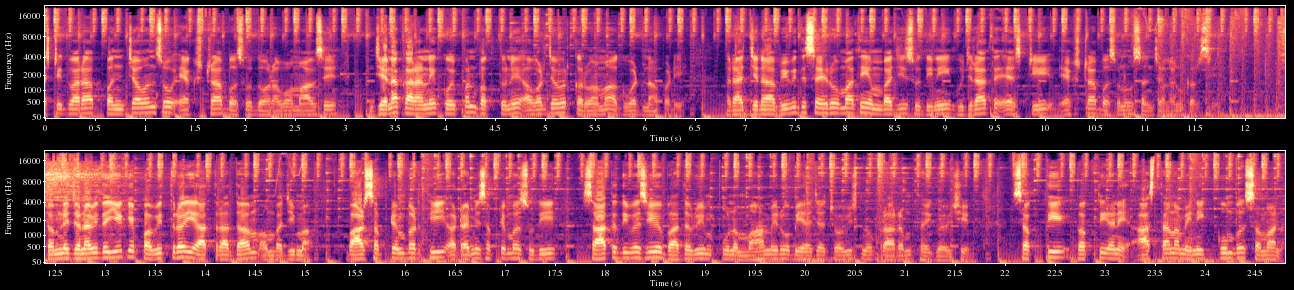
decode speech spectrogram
એસટી દ્વારા પંચાવનસો એક્સ્ટ્રા બસો દોડાવવામાં આવશે, જેના કારણે કોઈપણ ભક્તોને અવરજવર કરવામાં અગવડ ના પડે. રાજ્યના વિવિધ શહેરોમાંથી અંબાજી સુધીની ગુજરાત એસટી એક્સ્ટ્રા બસોનું સંચાલન કરશે. તમને જણાવી દઈએ કે પવિત્ર યાત્રાધામ અંબાજીમાં બાર સપ્ટેમ્બરથી અઢારમી સપ્ટેમ્બર સુધી સાત દિવસીય ભાદરવી પૂનમ મહામેળો બે હજાર ચોવીસનો પ્રારંભ થઈ ગયો છે. શક્તિ, ભક્તિ અને આસ્થાના મિની કુંભ સમાન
